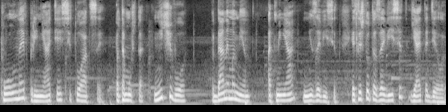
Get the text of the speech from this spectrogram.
Полное принятие ситуации. Потому что ничего в данный момент от меня не зависит. Если что-то зависит, я это делаю.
